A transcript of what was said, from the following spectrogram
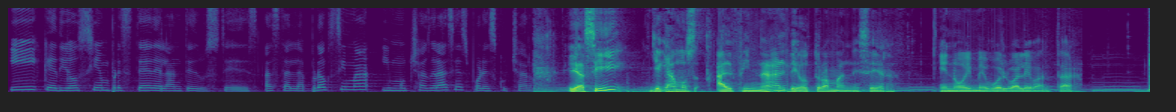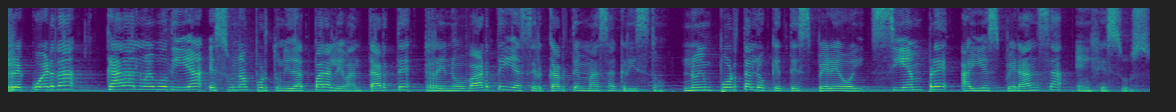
y que Dios siempre esté delante de ustedes. Hasta la próxima y muchas gracias por escuchar. Y así llegamos al final de otro amanecer. En hoy me vuelvo a levantar. Recuerda, cada nuevo día es una oportunidad para levantarte, renovarte y acercarte más a Cristo. No importa lo que te espere hoy, siempre hay esperanza en Jesús.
